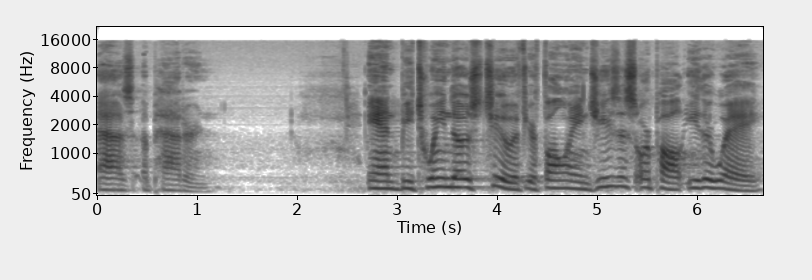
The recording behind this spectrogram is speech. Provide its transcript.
as a pattern. And between those two, if you're following Jesus or Paul, either way,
